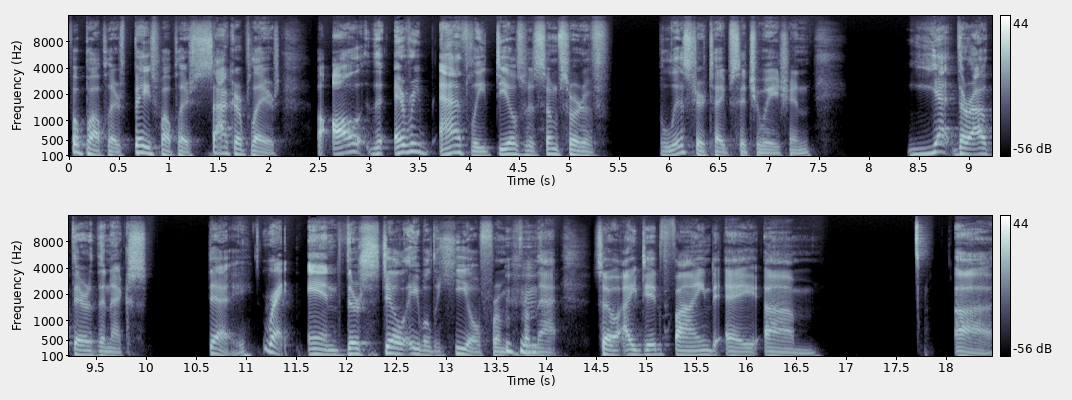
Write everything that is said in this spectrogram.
football players baseball players soccer players all the, every athlete deals with some sort of blister type situation yet they're out there the next day Right. and they're still able to heal from Mhm. from that so i did find a um uh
